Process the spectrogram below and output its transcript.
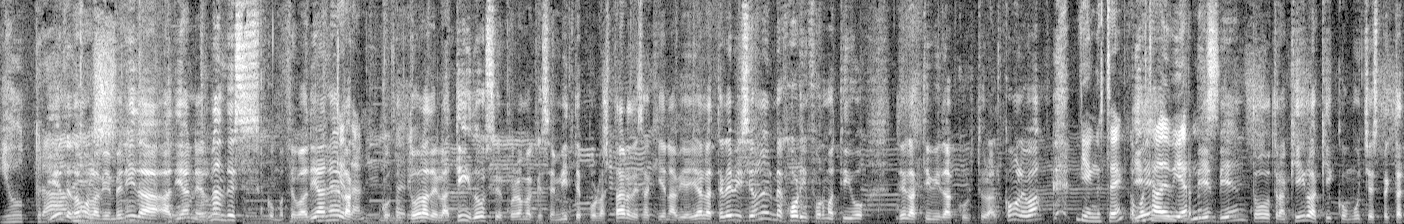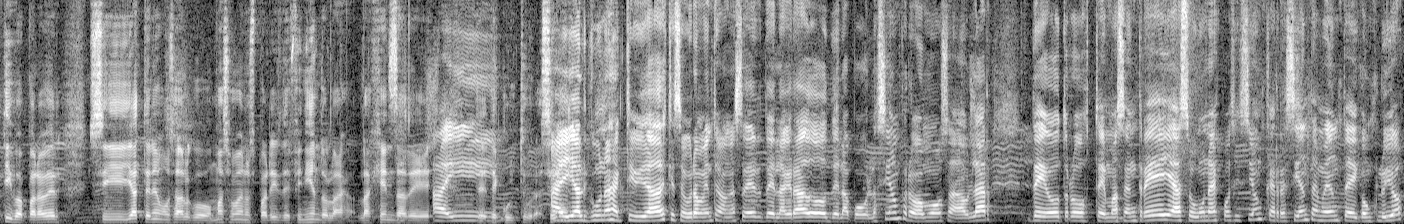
Bien, le damos la bienvenida a Diane Hernández. ¿Cómo te va, Diane? La conductora de Latidos, el programa que se emite por las tardes aquí en Avia la Televisión, el mejor informativo de la actividad cultural. ¿Cómo le va? Bien, ¿usted? ¿Cómo está de viernes? Bien, bien, todo tranquilo, aquí con mucha expectativa para ver si ya tenemos algo más o menos para ir definiendo la, agenda de, de, cultura. Hay algunas actividades que seguramente van a ser del agrado de la población, pero vamos a hablar de otros temas, entre ellas una exposición que recientemente concluyó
